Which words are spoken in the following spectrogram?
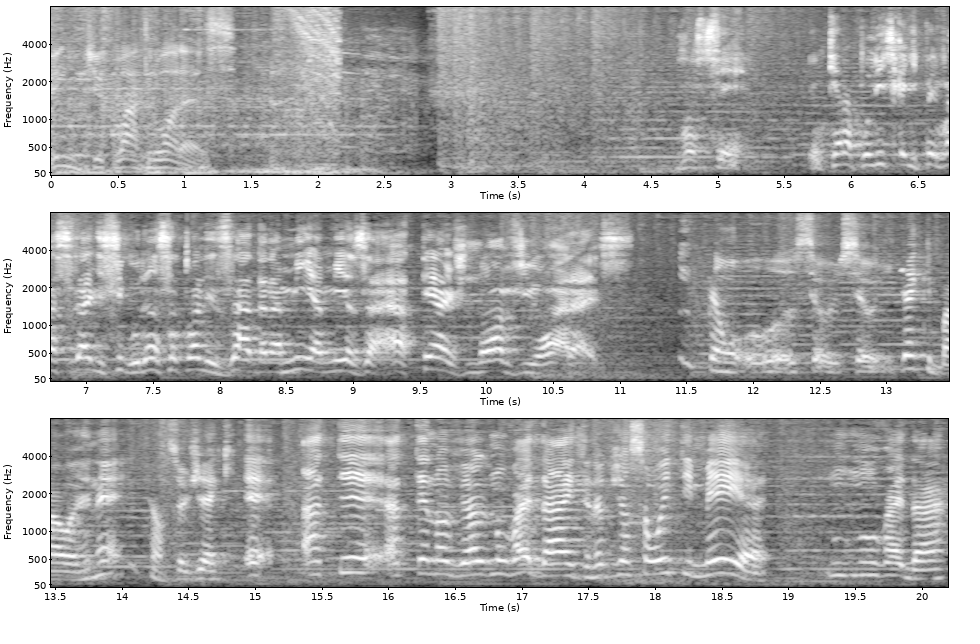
Vinte e quatro horas. Você eu quero a política de privacidade e segurança atualizada na minha mesa até às 9 horas. Então, o seu, seu Jack Bauer, né? Então, seu Jack, é, até, até 9 horas não vai dar, entendeu? Que já são 8 e meia. Não, não vai dar.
